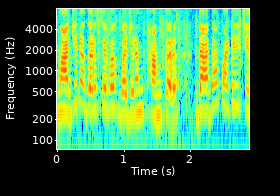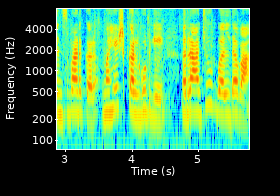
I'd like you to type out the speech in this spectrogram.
माजी नगरसेवक बजरंग खामकर दादा पाटील चिंचवाडकर महेश कलगुटगी राजू बलदवा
